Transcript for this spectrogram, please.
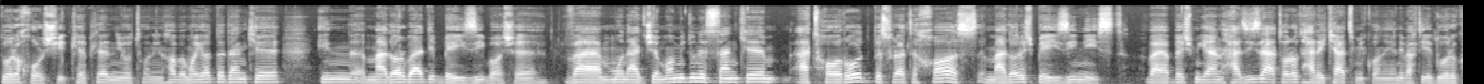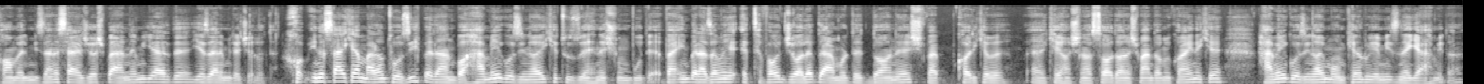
دور خورشید. کپلر نیوتون اینها به ما یاد دادن که این مدار باید بیزی باشه و منجما می‌دونستن که عطارد به صورت خاص مدارش بیزی نیست. و بهش میگن حزیز عطارات حرکت می‌کنه. یعنی وقتی یه دور کامل می‌زنه سر جاش بر نمیگرده یه ذره میره جلوتر خب اینو سعی کردم برام توضیح بدن با همه گزینه‌هایی که تو ذهنشون بوده و این به نظر اتفاق جالب در مورد دانش و کاری که کیهان شناسا دانشمندا می‌کنن اینه که همه گزینه‌های ممکن روی میز نگه میدارن.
